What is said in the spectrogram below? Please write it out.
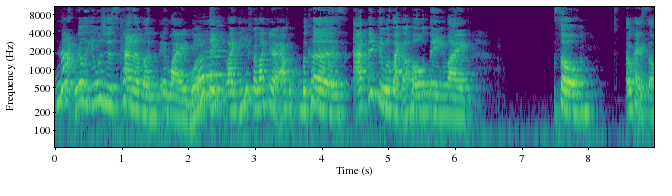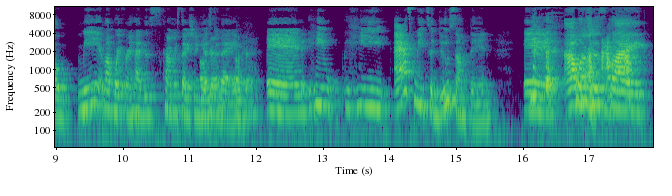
Not really. It was just kind of a like what? Do you think, like do you feel like you're an apple? Because I think it was like a whole thing. Like so, okay, so me and my boyfriend had this conversation okay, yesterday, okay. and he he asked me to do something, and I was just like,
